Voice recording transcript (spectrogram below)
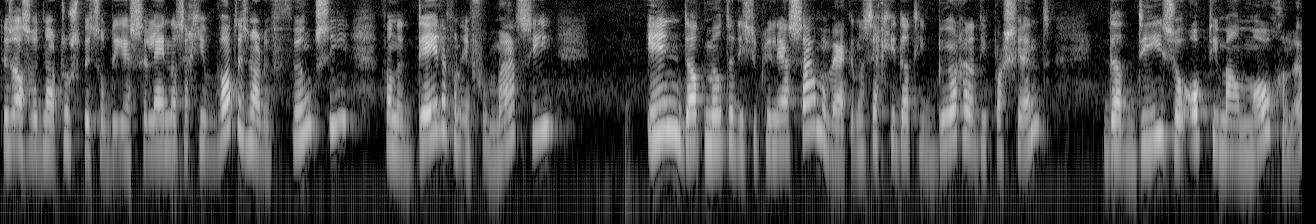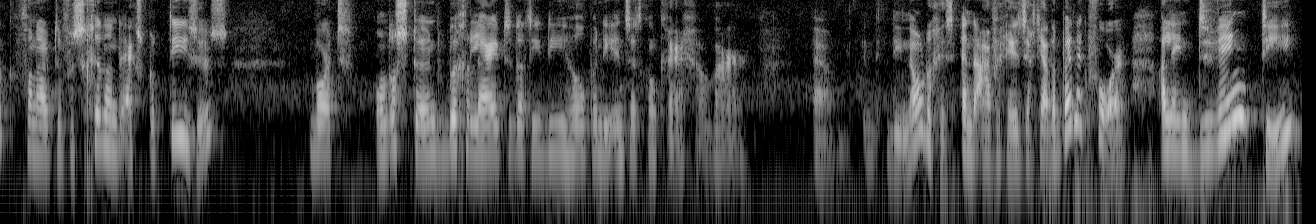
Dus als we het nou toespitsen op de eerste lijn, dan zeg je, wat is nou de functie van het delen van informatie in dat multidisciplinair samenwerken? Dan zeg je dat die burger, dat die patiënt, dat die zo optimaal mogelijk vanuit de verschillende expertises wordt ondersteund, begeleid, dat hij die hulp en die inzet kan krijgen waar, eh, die nodig is. En de AVG zegt, ja, daar ben ik voor. Alleen dwingt die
